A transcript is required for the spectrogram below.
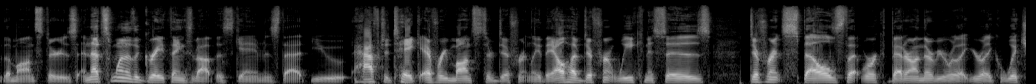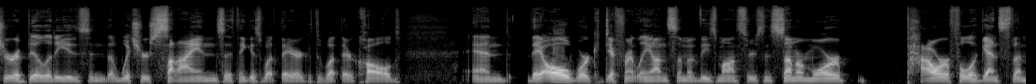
the monsters and that's one of the great things about this game is that you have to take every monster differently. They all have different weaknesses different spells that work better on their your like your like witcher abilities and the witcher signs i think is what they're what they're called and they all work differently on some of these monsters and some are more powerful against them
